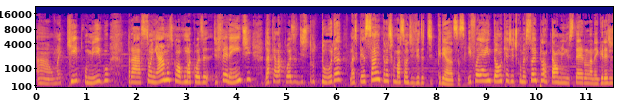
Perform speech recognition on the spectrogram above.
ah, uma equipe comigo para sonharmos com alguma coisa diferente daquela coisa de estrutura, mas pensar em transformação de vida de crianças. E foi aí então que a gente começou a implantar um ministério lá na igreja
